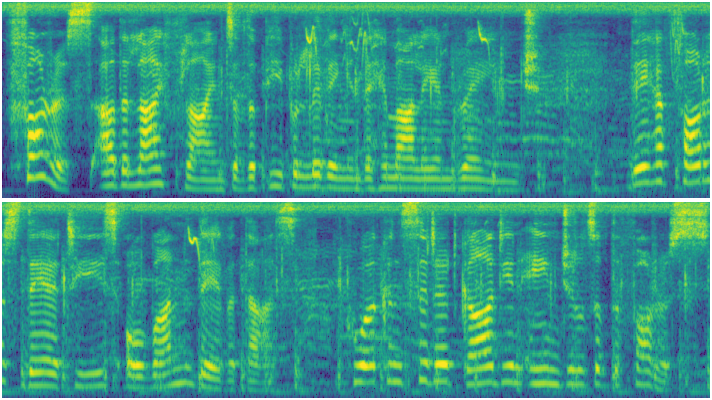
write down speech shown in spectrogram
Forests are the lifelines of the people living in the Himalayan range. They have forest deities or Van Devatas who are considered guardian angels of the forests.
